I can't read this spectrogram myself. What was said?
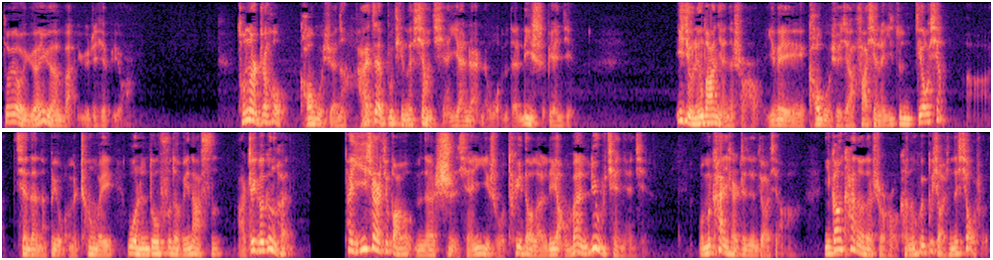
都要远远晚于这些壁画。从那之后，考古学呢还在不停地向前延展着我们的历史边界。一九零八年的时候，一位考古学家发现了一尊雕像啊，现在呢被我们称为沃伦多夫的维纳斯啊，这个更狠，他一下就把我们的史前艺术推到了两万六千年前。我们看一下这尊雕像啊，你刚看到的时候可能会不小心的笑出来。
